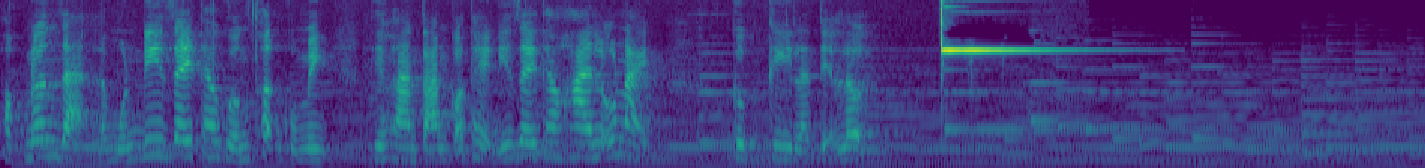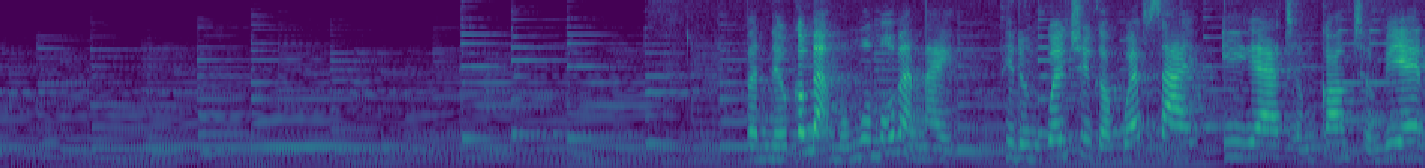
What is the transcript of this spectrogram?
hoặc đơn giản là muốn đi dây theo hướng thuận của mình thì hoàn toàn có thể đi dây theo hai lỗ này, cực kỳ là tiện lợi. Và nếu các bạn muốn mua mẫu bàn này thì đừng quên truy cập website iga.com.vn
